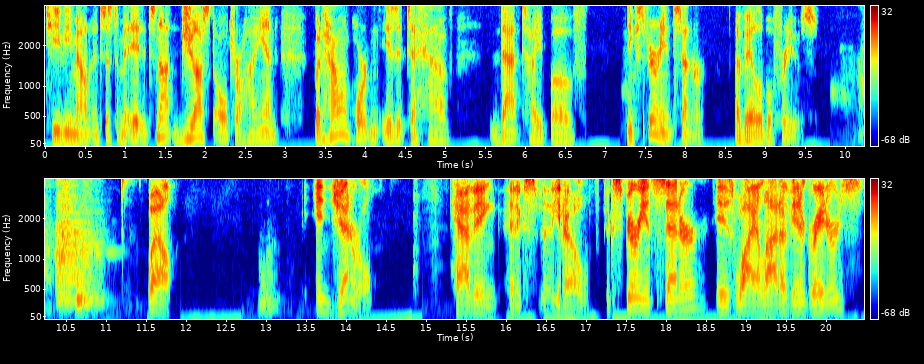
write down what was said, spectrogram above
TV mounted system. It's not just ultra high end, but how important is it to have that type of experience center available for use? Well, in general, having an ex, you know experience center is why a lot of integrators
